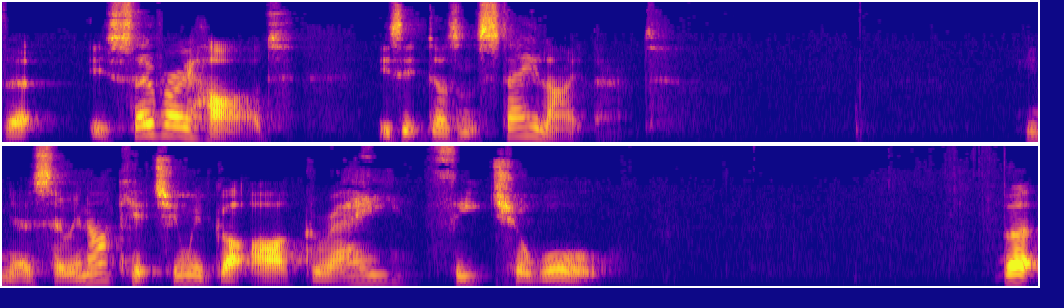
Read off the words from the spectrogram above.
that is so very hard is it doesn't stay like that. You know, so in our kitchen, we've got our grey feature wall. But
